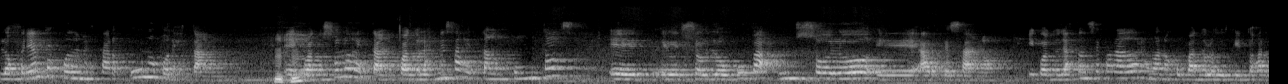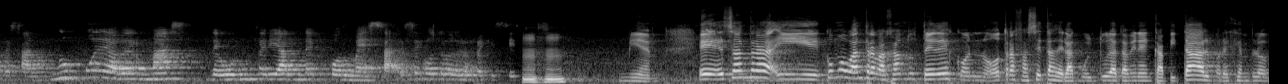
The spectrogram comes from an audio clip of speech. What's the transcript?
Los feriantes pueden estar uno por stand. Eh, cuando, son están, cuando las mesas están juntas, eh, eh, se lo ocupa un solo artesano. Y cuando ya están separados, los van ocupando los distintos artesanos. No puede haber más de un feriante por mesa. Ese es otro de los requisitos. Bien. Eh, Sandra, ¿y cómo van trabajando ustedes con otras facetas de la cultura también en Capital? Por ejemplo,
